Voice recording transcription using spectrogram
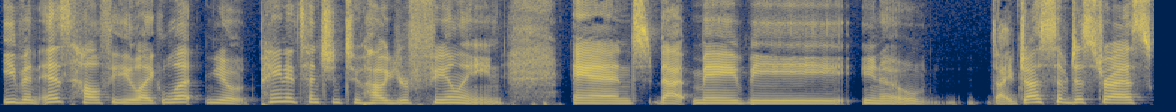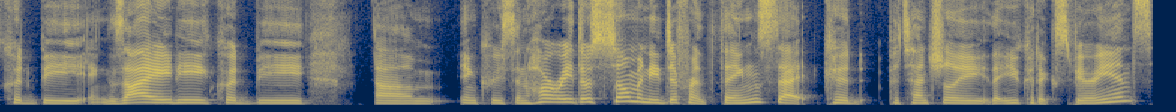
even is healthy like let you know paying attention to how you're feeling and that may be you know digestive distress could be anxiety could be um, increase in heart rate. There's so many different things that could potentially that you could experience.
